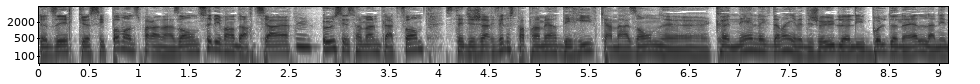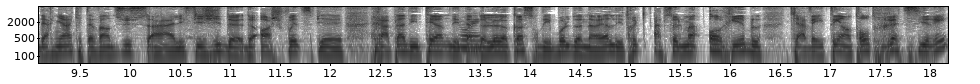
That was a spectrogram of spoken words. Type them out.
de dire que c'est pas vendu par Amazon, c'est des vendeurs tiers. Mm. Eux, c'est seulement une plateforme. C'était déjà arrivé, c'est pas la première dérive qu'Amazon euh, connaît. Là, évidemment, il y avait déjà eu là, les boules de Noël l'année dernière qui étaient vendues à, l'effigie de, de Auschwitz, puis euh, rappelant des thèmes, des thèmes de l'Holocauste sur des boules de Noël, des trucs absolument horribles qui avaient été entre autres retirés.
